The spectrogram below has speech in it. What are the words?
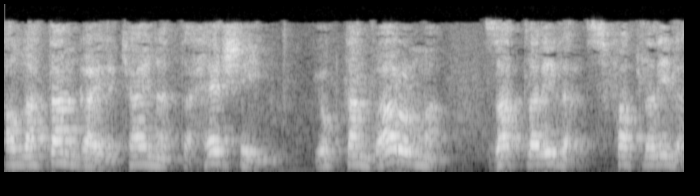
Allah'tan gayrı kainatta her şeyin yoktan var olma zatlarıyla, sıfatlarıyla,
